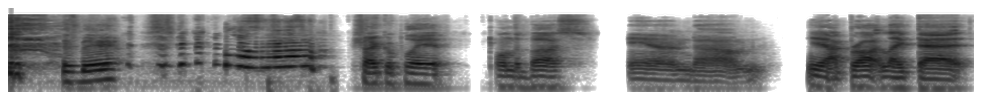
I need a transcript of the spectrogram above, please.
with me, so I could play it on the bus. And um, yeah, I brought like that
